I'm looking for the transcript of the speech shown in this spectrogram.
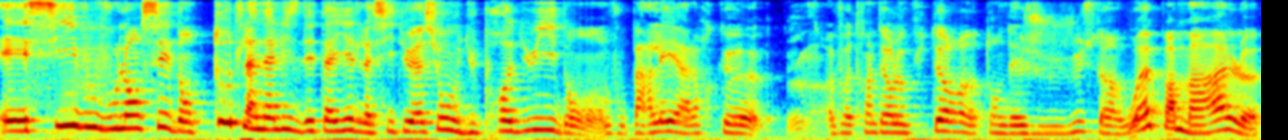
Et si vous vous lancez dans toute l'analyse détaillée de la situation ou du produit dont vous parlez alors que votre interlocuteur attendait juste un ouais pas mal,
